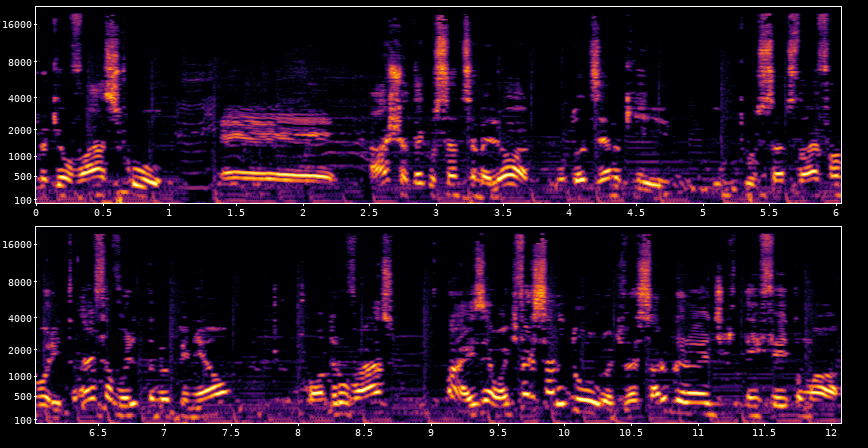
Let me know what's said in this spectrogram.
porque o Vasco é, acho até que o Santos é melhor. Não estou dizendo que, que, o Santos não é favorito. Não é favorito, na minha opinião, contra o Vasco. Mas é um adversário duro, um adversário grande, que tem feito uma,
